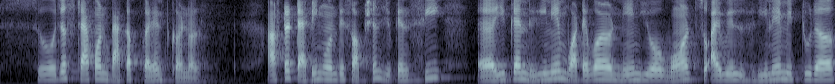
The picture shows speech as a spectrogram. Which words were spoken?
So just tap on backup current kernel. After tapping on these options you can see uh, you can rename whatever name you want. So i will rename it to the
